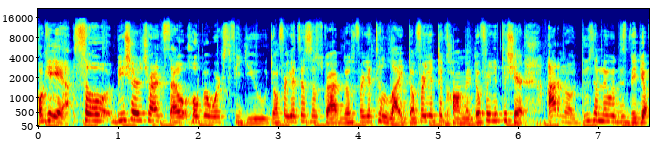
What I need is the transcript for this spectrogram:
Okay, yeah, so be sure to try this out. Hope it works for you. Don't forget to subscribe. Don't forget to like. Don't forget to comment. Don't forget to share. I don't know, do something with this video.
